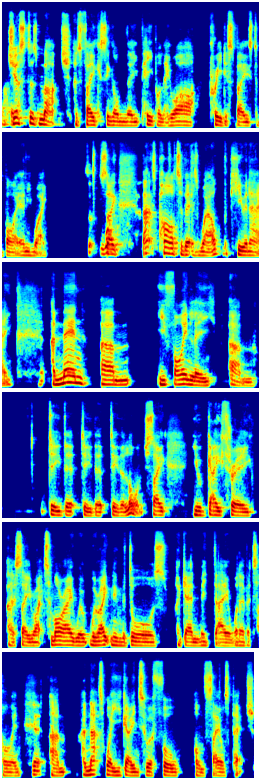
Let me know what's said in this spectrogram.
Okay. just as much as focusing on the people who are predisposed to buy anyway. So, So that's part of it as well, the Q and A, and then um, you finally um, do the do the do the launch. So you go through, uh, say, right tomorrow we're we're opening the doors again midday or whatever time, Yeah. um, and that's where you go into a full on sales pitch.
